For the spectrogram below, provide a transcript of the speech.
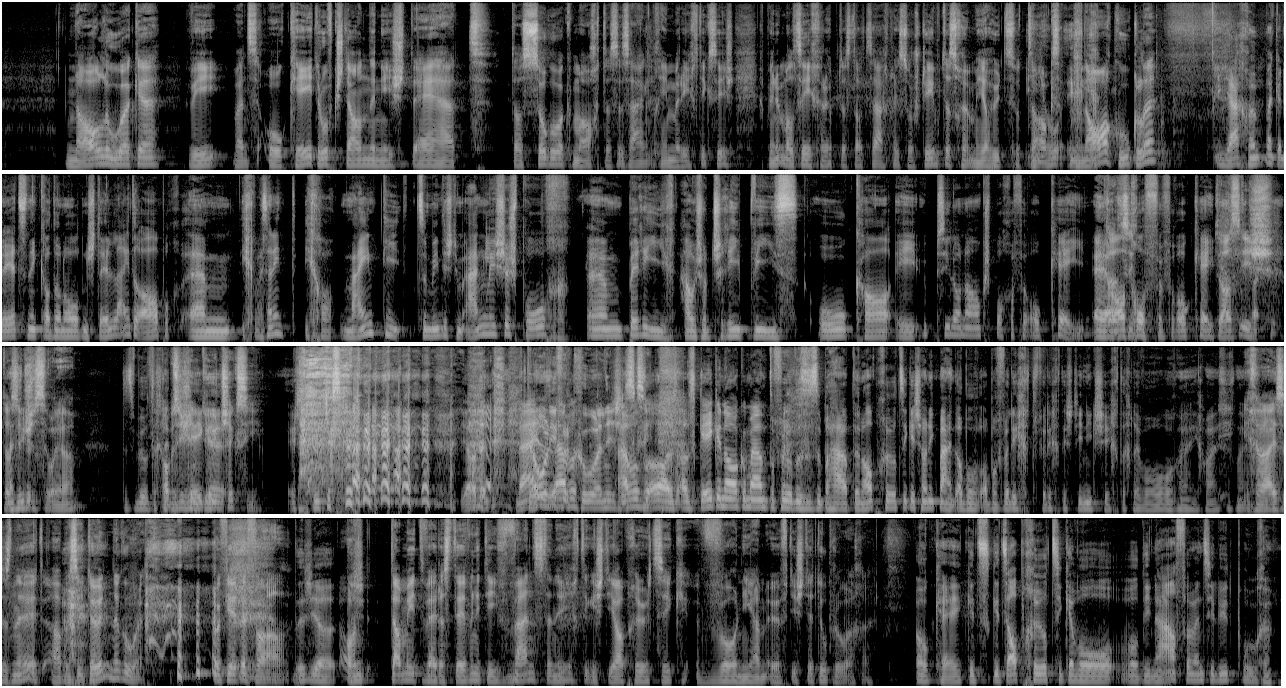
nachschauen, wie, wenn es OK drauf gestanden ist, der hat das so gut gemacht, dass es eigentlich immer richtig ist. Ich bin nicht mal sicher, ob das tatsächlich so stimmt. Das könnte man ja heutzutage ja, nachgoogeln. Ja, könnte man jetzt nicht gerade an Ort und Stelle leider, aber ähm, ich weiß nicht, ich meinte zumindest im englischen Sprachbereich ähm, auch schon die Schreibweise O-K-E-Y angesprochen für OK, äh, das angetroffen für OK. Das ist, das ist so, ja. Das würde aber es war im Deutschen. Das ja, dann, nein, der Oliver Kuhn ist es. So als, als, Gegenargument dafür, dass es überhaupt eine Abkürzung ist, habe ich gemeint. Aber, aber vielleicht, vielleicht ist deine Geschichte ein bisschen wahr. Ich weiß es nicht. Ich weiß es nicht, aber sie tönt noch gut. Auf jeden Fall. Ja, Und damit wäre das definitiv, wenn es dann richtig ist, die Abkürzung, die ich am öftesten brauche. Okay. Gibt es Abkürzungen, die wo, wo die nerven, wenn sie Leute brauchen?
